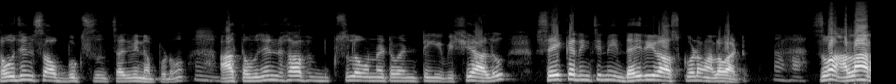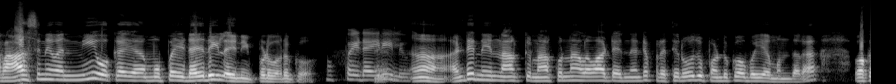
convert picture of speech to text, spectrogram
థౌజండ్స్ ఆఫ్ బుక్స్ చదివినప్పుడు. ఆ థౌజండ్స్ ఆఫ్ బుక్స్లో ఉన్నటువంటి విషయాలు సేకరించి నేను డైరీ రాసుకోవడం అలవాటు. సో అలా రాసినవన్నీ ఒక ముప్పై డైరీలు అయినాయి ఇప్పటి వరకు. ముప్పై డైరీలు. అంటే నేను నాకు నాకున్న అలవాటు ఏంటంటే ప్రతిరోజు పండుకోబోయే ముందర ఒక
